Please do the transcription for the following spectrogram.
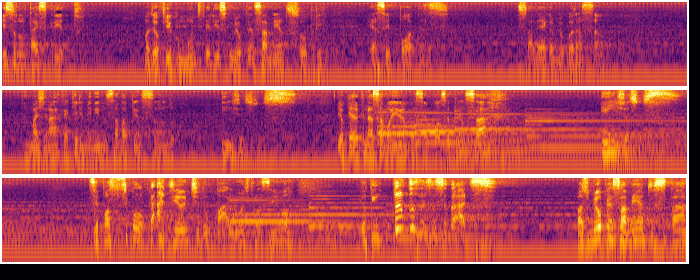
Isso não está escrito, mas eu fico muito feliz com o meu pensamento sobre essa hipótese. Isso alega meu coração. Imaginar que aquele menino estava pensando em Jesus. Eu quero que nessa manhã você possa pensar em Jesus. Você possa se colocar diante do Pai hoje e falar: Senhor, eu tenho tantas necessidades, mas o meu pensamento está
